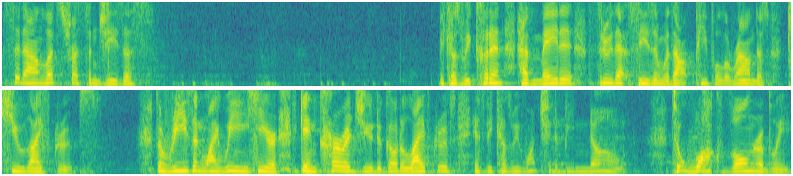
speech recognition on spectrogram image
sit down, let's trust in Jesus because we couldn't have made it through that season without people around us. Cue life groups. The reason why we here encourage you to go to life groups is because we want you to be known, to walk vulnerably.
